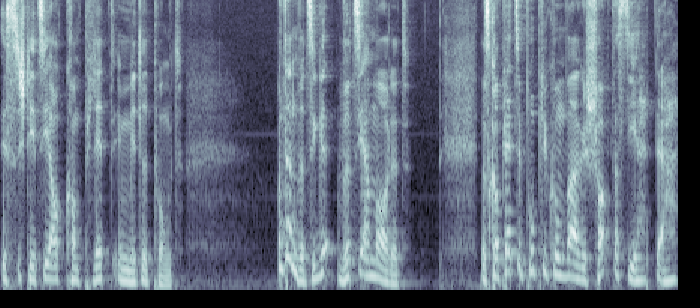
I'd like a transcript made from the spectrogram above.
ist, steht sie auch komplett im Mittelpunkt. Und dann wird sie, wird sie ermordet. Das komplette Publikum war geschockt, dass die, der,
